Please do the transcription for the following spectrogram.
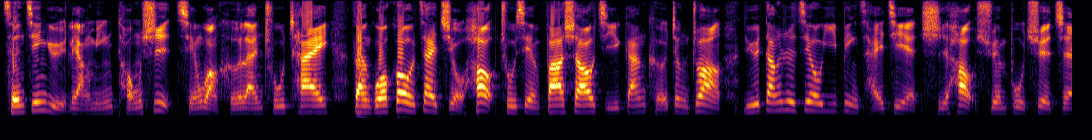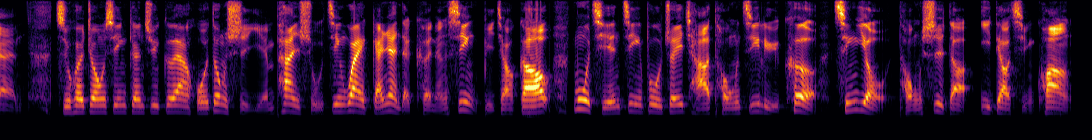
曾经与两名同事前往荷兰出差，返国后在九号出现发烧及干咳症状，于当日就医并裁检，十号宣布确诊。指挥中心根据个案活动史研判属境外感染的可能性比较高，目前进一步追查同机旅客、亲友、同事的疫调情况。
